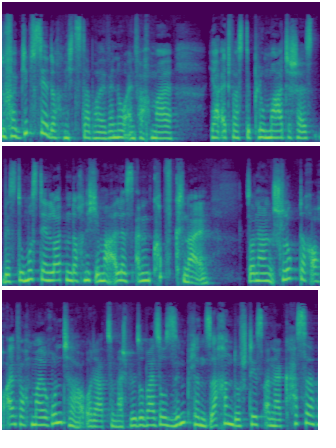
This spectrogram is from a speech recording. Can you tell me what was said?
Du vergibst dir doch nichts dabei, wenn du einfach mal ja etwas diplomatischer bist. Du musst den Leuten doch nicht immer alles an den Kopf knallen sondern schluck doch auch einfach mal runter. Oder zum Beispiel so bei so simplen Sachen, du stehst an der Kasse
